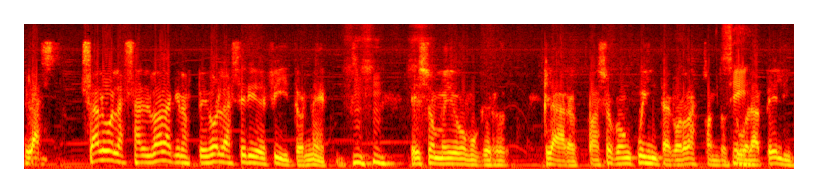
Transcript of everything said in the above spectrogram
las, salvo la salvada que nos pegó la serie de Fito, Netflix. Eso medio como que, claro, pasó con Queen, ¿te acordás cuando tuvo la peli?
